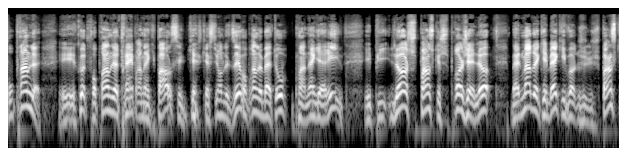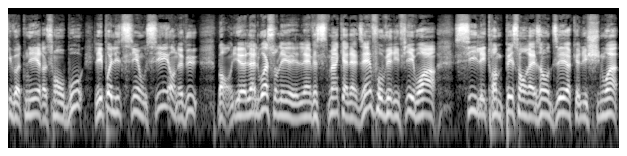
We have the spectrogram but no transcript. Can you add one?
faut prendre le. Écoute, faut prendre le train pendant qu'il passe, c'est une question de dire. Faut prendre le bateau pendant qu'il arrive. Et puis là, je pense que ce projet-là, ben, le maire de Québec, il va, je pense qu'il va tenir son bout. Les politiciens aussi. On a vu, bon, il y a la loi sur l'investissement canadien. Faut vérifier, voir si les Trumpistes ont raison de dire que les Chinois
